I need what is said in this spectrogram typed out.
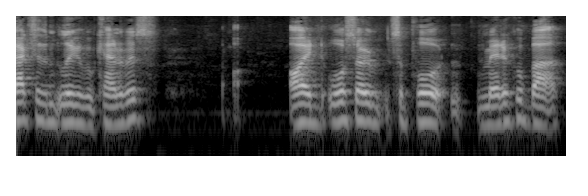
back to the legal cannabis, I'd also support medical, but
